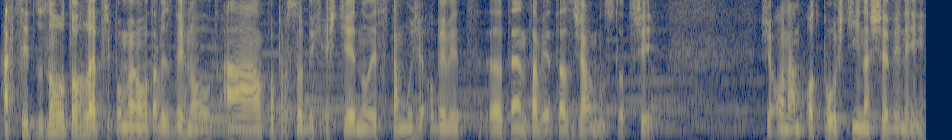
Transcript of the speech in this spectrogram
A chci znovu tohle připomenout a vyzdvihnout a poprosil bych ještě jednou, jestli tam může objevit eh, ten, ta věta z Žalmu 103. Že on nám odpouští naše viny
